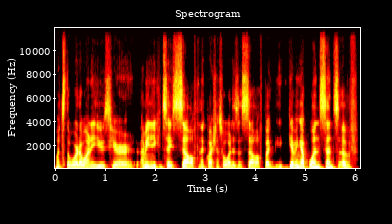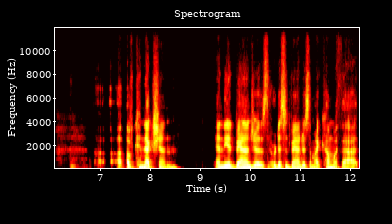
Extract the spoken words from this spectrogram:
what's the word i want to use here? I mean you could say self and the question is well what is a self? But giving up one sense of of connection and the advantages or disadvantages that might come with that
